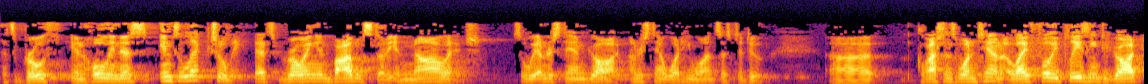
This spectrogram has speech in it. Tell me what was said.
that's growth in holiness intellectually. That's growing in Bible study and knowledge. So we understand God, understand what He wants us to do. Uh, Colossians 1:10, a life fully pleasing to God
